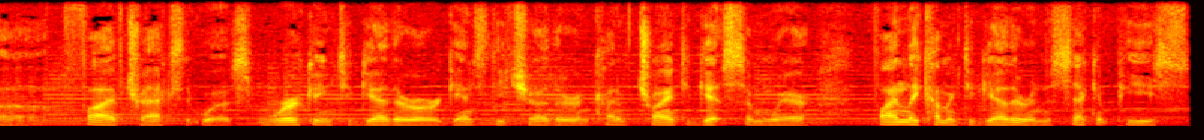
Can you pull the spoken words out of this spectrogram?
uh, five tracks it was, working together or against each other and kind of trying to get somewhere finally coming together in the second piece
